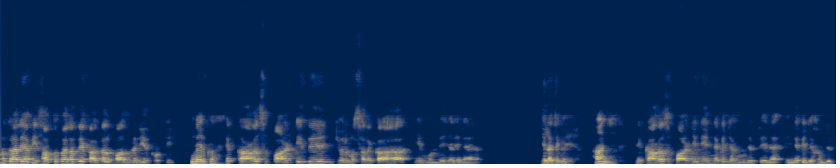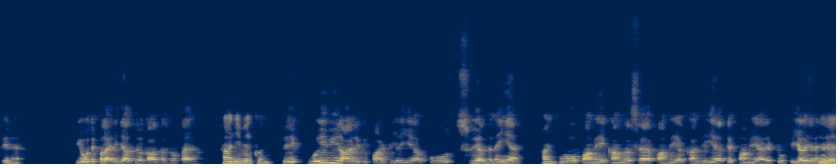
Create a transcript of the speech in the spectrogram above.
ਹੁਣ ਗੱਲ ਇਹ ਆ ਵੀ ਸਭ ਤੋਂ ਪਹਿਲਾਂ ਤੇ ਅਕਾਲੀ ਦਲ ਬਾਦਲ ਨੇ ਨੀਰ ਖੋਟੀ ਬਿਲਕੁਲ। ਤੇ ਕਾਂਗਰਸ ਪਾਰਟੀ ਦੇ ਜ਼ੁਲਮ ਸਦਕਾ ਇਹ ਮੁੰਡੇ ਜਿਹੜੇ ਨੇ ਜੇਲ੍ਹਾਂ ਚ ਗਏ। ਹਾਂਜੀ। ਤੇ ਕਾਂਗਰਸ ਪਾਰਟੀ ਨੇ ਇੰਨੇ ਕੁ ਜ਼ਖਮ ਦਿੱਤੇ ਨੇ ਇੰਨੇ ਕੁ ਜ਼ਖਮ ਦਿੱਤੇ ਨੇ ਕਿ ਉਹ ਤੇ ਭਲਾਈ ਨਹੀਂ ਜਾਸਤੇ ਅਕਾਲ ਤਖਤ ਨੂੰ ਹਟਾਇਆ। ਹਾਂਜੀ ਬਿਲਕੁਲ। ਤੇ ਕੋਈ ਵੀ ਰਾਜਨੀਤਿਕ ਪਾਰਟੀ ਜਿਹੜੀ ਆ ਉਹ ਸੁਹਿਰਦ ਨਹੀਂ ਆ। ਹਾਂਜੀ। ਉਹ ਭਾਵੇਂ ਕਾਂਗਰਸ ਹੈ ਭਾਵੇਂ ਅਕਾਲੀ ਹੈ ਤੇ ਭਾਵੇਂ ਆਲੇ ਟੋਪੀ ਵਾਲੇ ਜਿਹੜੇ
